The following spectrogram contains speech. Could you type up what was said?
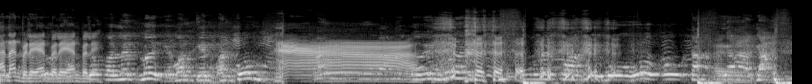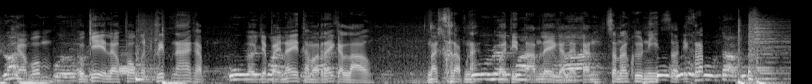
อันนั้นไปเลยอันไปเลยอันไปเลยก็ เล่นเลยมันเก็บมันกุ้มอ่าครับผมโอเคแล้วพบกันคลิปหน้าครับ เราจะไปไหนทำอะไรกันเรานะครับนะคอยติดตามเลยกันแล้วกันสำหรับคลิปนี้ สวัสดีครับครับ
